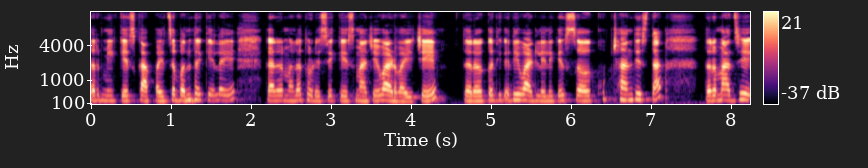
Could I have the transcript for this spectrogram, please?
तर मी केस कापायचं बंद केलं आहे कारण मला थोडेसे केस माझे वाढवायचे. तर कधी कधी वाढलेले केस खूप छान दिसतात. तर माझे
